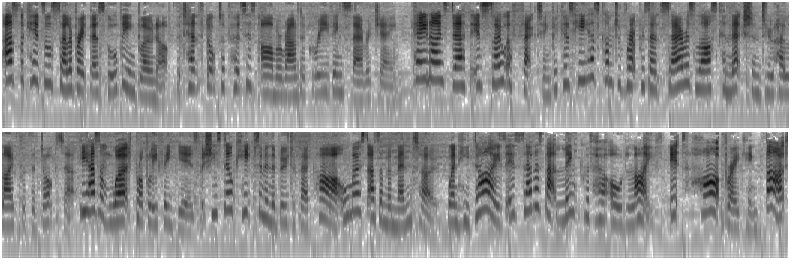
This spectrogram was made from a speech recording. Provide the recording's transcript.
As the kids all celebrate their school being blown up, the 10th Doctor puts his arm around a grieving Sarah Jane. K9's death is so affecting because he has come to represent Sarah's last connection to her life with the Doctor. He hasn't worked properly for years, but she still keeps him in the boot of her car almost as a memento. When he dies, it severs that link with her old life. It's heartbreaking, but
